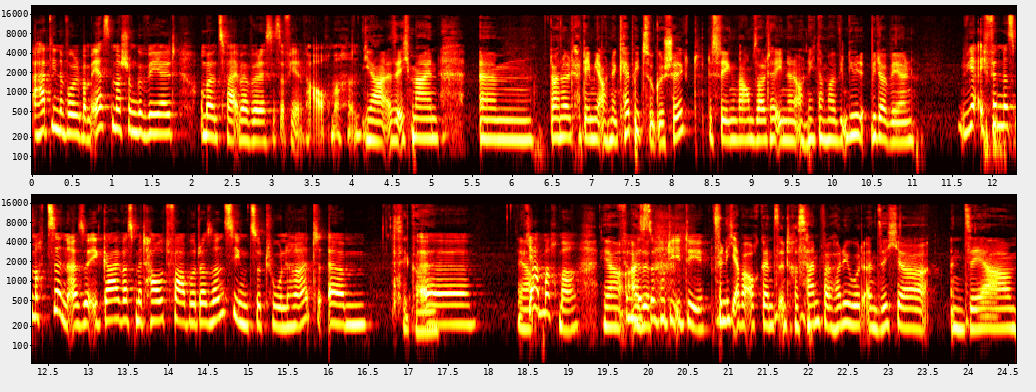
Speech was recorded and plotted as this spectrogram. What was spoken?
Er hat ihn wohl beim ersten Mal schon gewählt und beim zweiten Mal würde er es jetzt auf jeden Fall auch machen. Ja, also ich meine, ähm, Donald hat ihm ja auch eine Cappy zugeschickt. Deswegen, warum sollte er ihn dann auch nicht nochmal wieder wählen? Ja, ich finde, es macht Sinn. Also egal, was mit Hautfarbe oder sonstigem zu tun hat. Ähm, ist egal. Äh, ja. ja. mach mal. Ja, ich finde, also, das ist eine gute Idee. Finde ich aber auch ganz interessant, weil Hollywood an sich ja ein sehr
